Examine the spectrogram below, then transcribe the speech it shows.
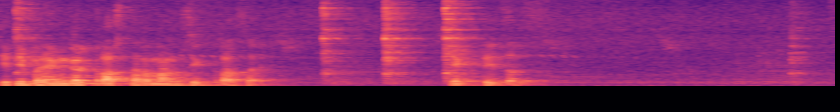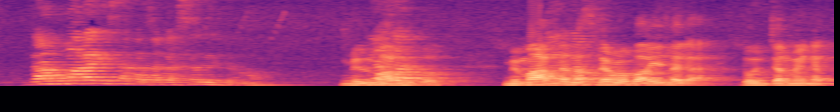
किती भयंकर त्रास तर मानसिक त्रास आहे. एकटीचाच. झाडू मारा की सकाळ सकाळ सगळी जण मीच मारत होतो मी मारलं नसल्यामुळे बघितलं का? दोन चार महिन्यात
